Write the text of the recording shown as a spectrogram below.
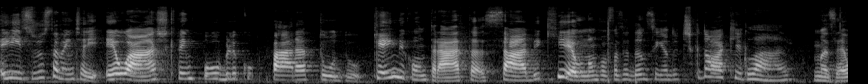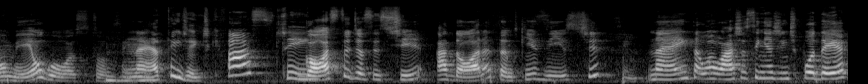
isso, justamente aí. Eu acho que tem público para tudo. Quem me contrata sabe que eu não vou fazer dancinha do TikTok. Claro. Mas é o meu gosto, uhum. né? Tem gente que faz, Sim. gosta de assistir, adora, tanto que existe, Sim. né? Então eu acho assim a gente poder,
